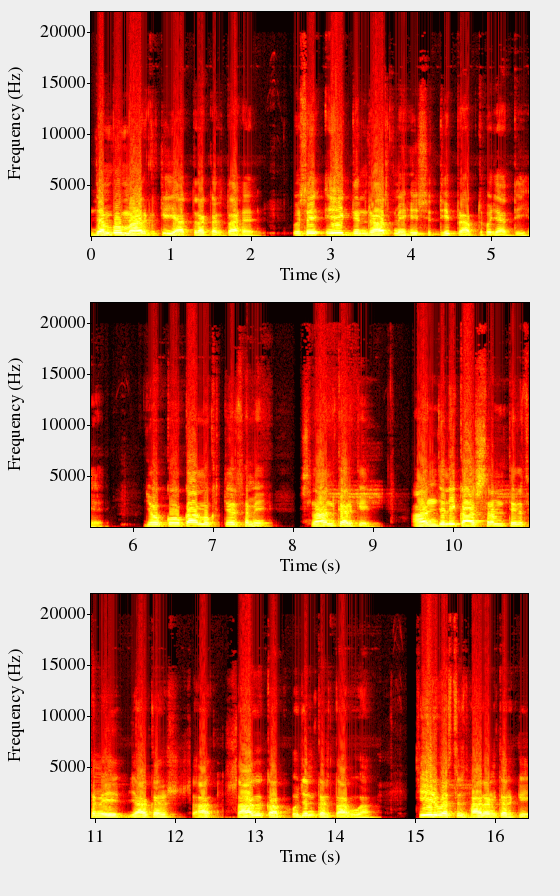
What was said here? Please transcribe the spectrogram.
जम्बू मार्ग की यात्रा करता है, उसे एक दिन रात में ही सिद्धि प्राप्त हो जाती है। जो कोकामुख तीर्थ में स्नान करके आंजलिकाश्रम तीर्थ में जाकर साग का भोजन करता हुआ चीर वस्त्र धारण करके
